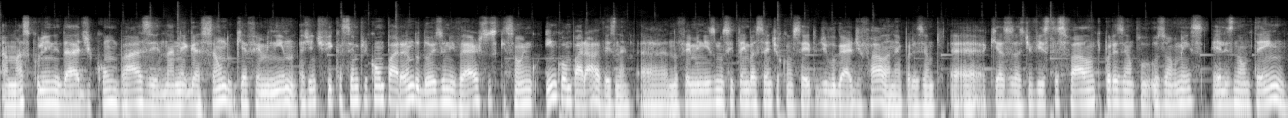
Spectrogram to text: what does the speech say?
a masculinidade com base na negação do que é feminino, a gente fica sempre comparando dois universos que são incomparáveis, né? Uh, no feminismo se tem bastante o conceito de lugar de fala, né? Por exemplo, é, que as ativistas falam que, por exemplo, os homens eles não têm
